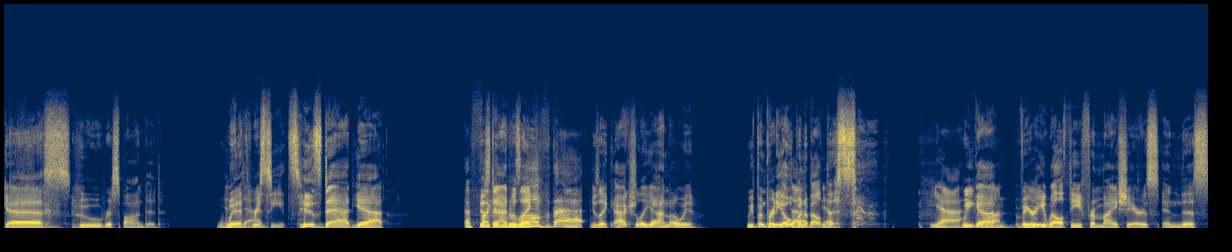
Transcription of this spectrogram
guess who responded His with dad. receipts? His dad, yeah. I fucking dad was like- love that. He's like, actually, yeah, no, we we've been pretty did open that, about yeah. this. Yeah. We got Elon, very you- wealthy from my shares in this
